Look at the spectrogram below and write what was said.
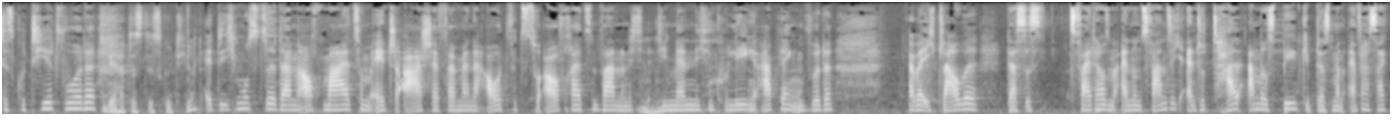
diskutiert wurde. Wer hat das diskutiert? Äh, Ich musste dann auch mal zum HR-Chef, weil meine Outfits zu aufreizend waren und ich die männlichen Kollegen ablenken würde. Aber ich glaube, dass es 2021 ein total anderes Bild gibt, dass man einfach sagt,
